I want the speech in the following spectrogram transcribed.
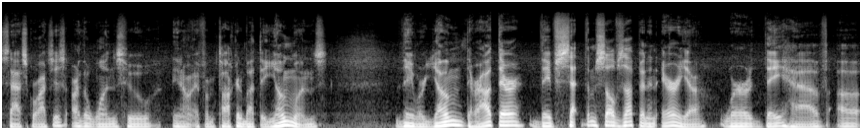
Sasquatches are the ones who, you know, if I'm talking about the young ones, they were young, they're out there, they've set themselves up in an area where they have a,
